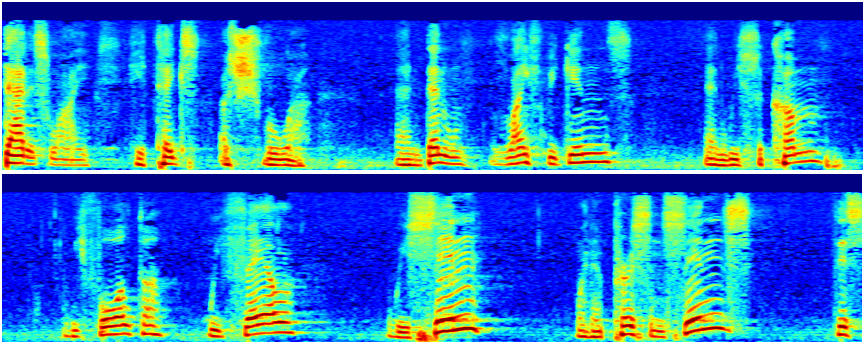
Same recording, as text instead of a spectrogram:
That is why he takes a shvuah. And then life begins and we succumb, we falter, we fail, we sin. When a person sins, this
